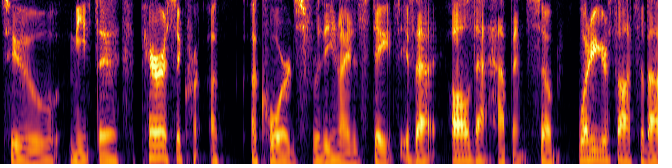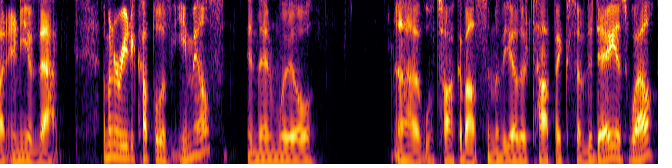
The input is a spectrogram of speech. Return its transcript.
to meet the Paris Accords for the United States if that all that happens. So, what are your thoughts about any of that? I'm going to read a couple of emails and then we'll uh, we'll talk about some of the other topics of the day as well.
